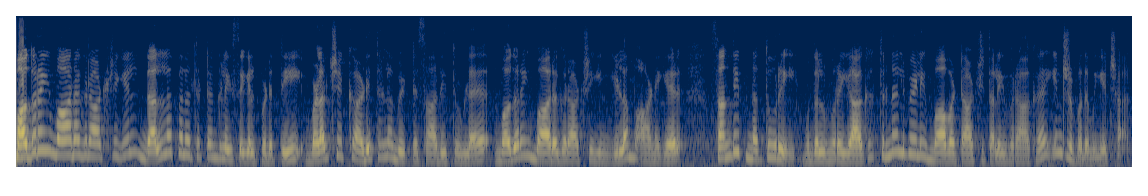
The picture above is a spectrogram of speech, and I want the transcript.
மதுரை மாநகராட்சியில் நல்ல பல திட்டங்களை செயல்படுத்தி வளர்ச்சிக்கு அடித்தளம் விட்டு சாதித்துள்ள மதுரை மாநகராட்சியின் இளம் ஆணையர் சந்தீப் நத்தூரி முதல் முறையாக திருநெல்வேலி மாவட்ட ஆட்சித்தலைவராக இன்று பதவியேற்றார்.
